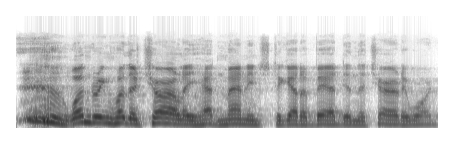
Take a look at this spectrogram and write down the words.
wondering whether Charlie had managed to get a bed in the charity ward,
